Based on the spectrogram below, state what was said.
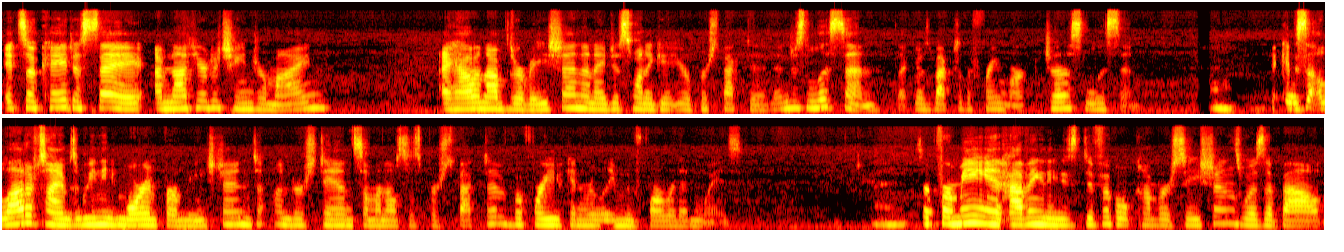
It's okay to say, I'm not here to change your mind. I have an observation and I just want to get your perspective and just listen. That goes back to the framework. Just listen. Because a lot of times we need more information to understand someone else's perspective before you can really move forward anyways so for me having these difficult conversations was about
